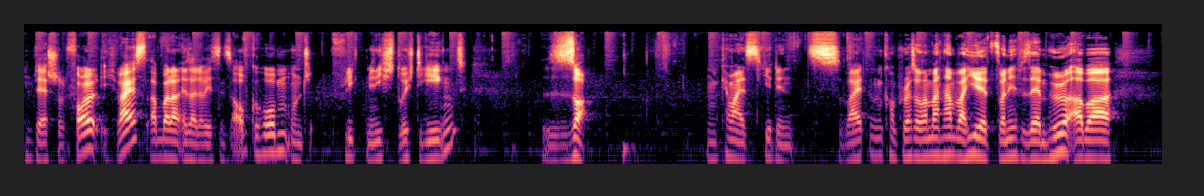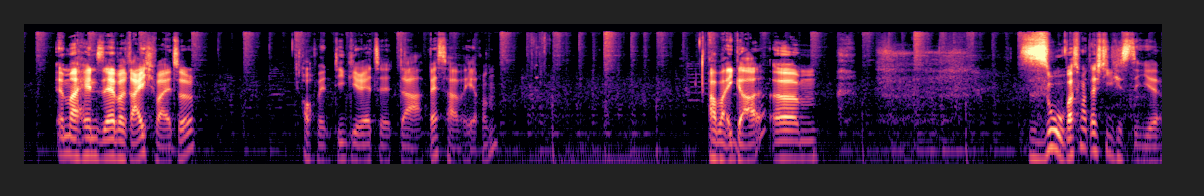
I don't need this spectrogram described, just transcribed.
Und der ist schon voll, ich weiß, aber dann ist er wenigstens aufgehoben und fliegt mir nicht durch die Gegend. So. Dann kann man jetzt hier den zweiten Kompressor machen. Haben wir hier jetzt zwar nicht auf derselben Höhe, aber immerhin selbe Reichweite. Auch wenn die Geräte da besser wären. Aber egal. Ähm so, was macht eigentlich die Kiste hier?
